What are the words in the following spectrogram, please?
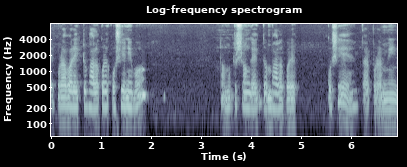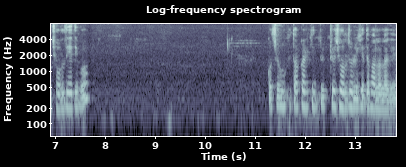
এরপর আবার একটু ভালো করে কষিয়ে নিব। টমেটোর সঙ্গে একদম ভালো করে কষিয়ে তারপর আমি ঝোল দিয়ে দিব। কচুরমুখী তরকারি কিন্তু একটু ঝোল ঝোলি খেতে ভালো লাগে।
